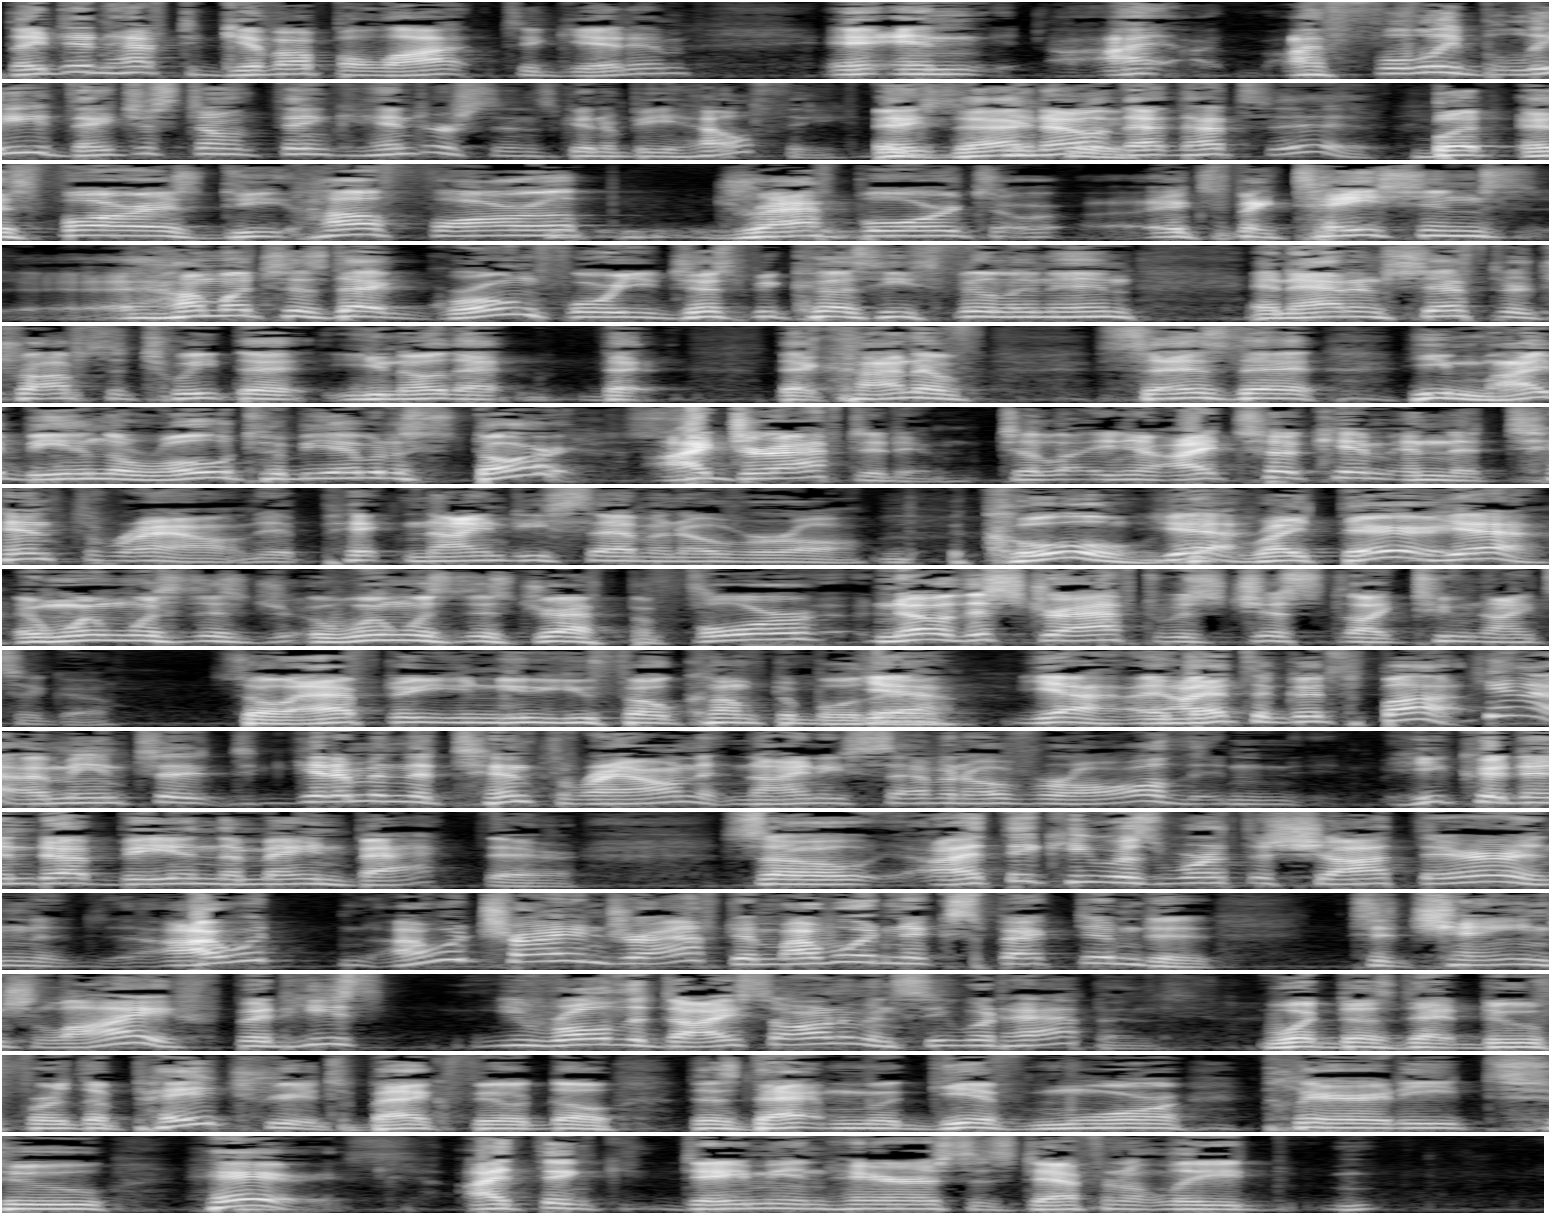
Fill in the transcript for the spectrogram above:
they didn't have to give up a lot to get him, and, and I I fully believe they just don't think Henderson's going to be healthy. They, Exactly. You know that that's it. But as far as do you, how far up draft boards or expectations, how much has that grown for you just because he's filling in? And Adam Schefter drops a tweet that you know that that that kind of says that he might be in the role to be able to start. I drafted him to you know. I took him in the tenth round at pick ninety seven overall. Cool, Yeah. right there. Yeah. And when was this? When was this draft? Before? No, this draft was just like two nights ago. So after you knew you felt comfortable there. Yeah, yeah, and that's a good spot. Yeah, I mean to, to get him in the tenth round at ninety seven overall, then he could end up being the main back there. So I think he was worth a shot there, and I would I would try and draft him. I wouldn't expect him to to change life, but he's you roll the dice on him and see what happens. What does that do for the Patriots backfield though? Does that give more clarity to Harris? I think Damien Harris is definitely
